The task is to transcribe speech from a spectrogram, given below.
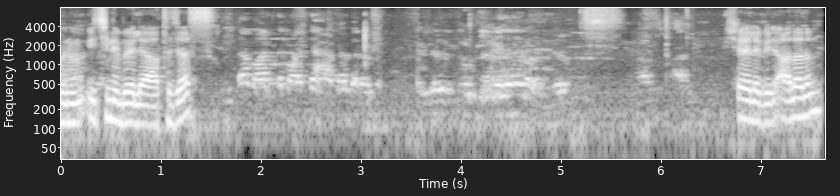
Bunu içine böyle atacağız. Şöyle bir alalım.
